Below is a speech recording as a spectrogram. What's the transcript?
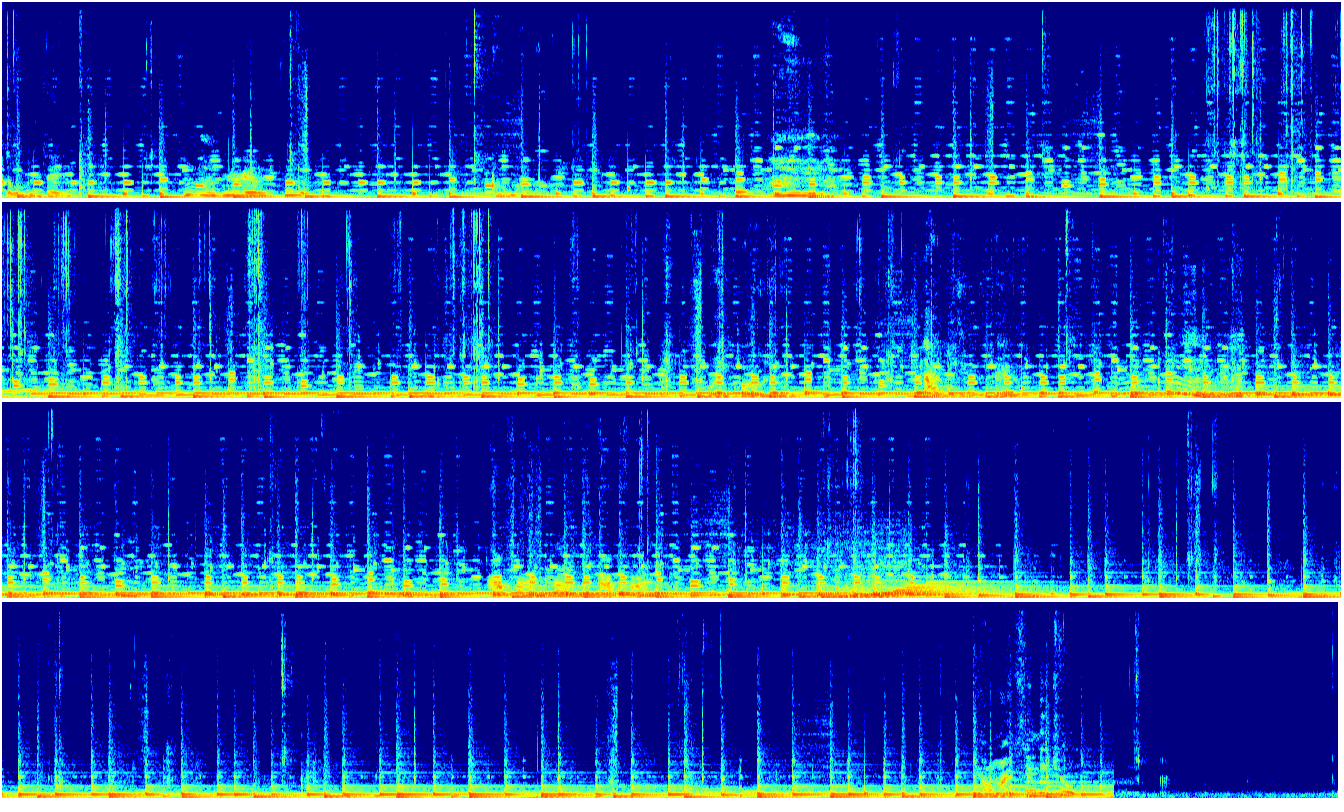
My daddy stole the tail. Mm-mm, here it is. Here. Oh my god. Mm.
